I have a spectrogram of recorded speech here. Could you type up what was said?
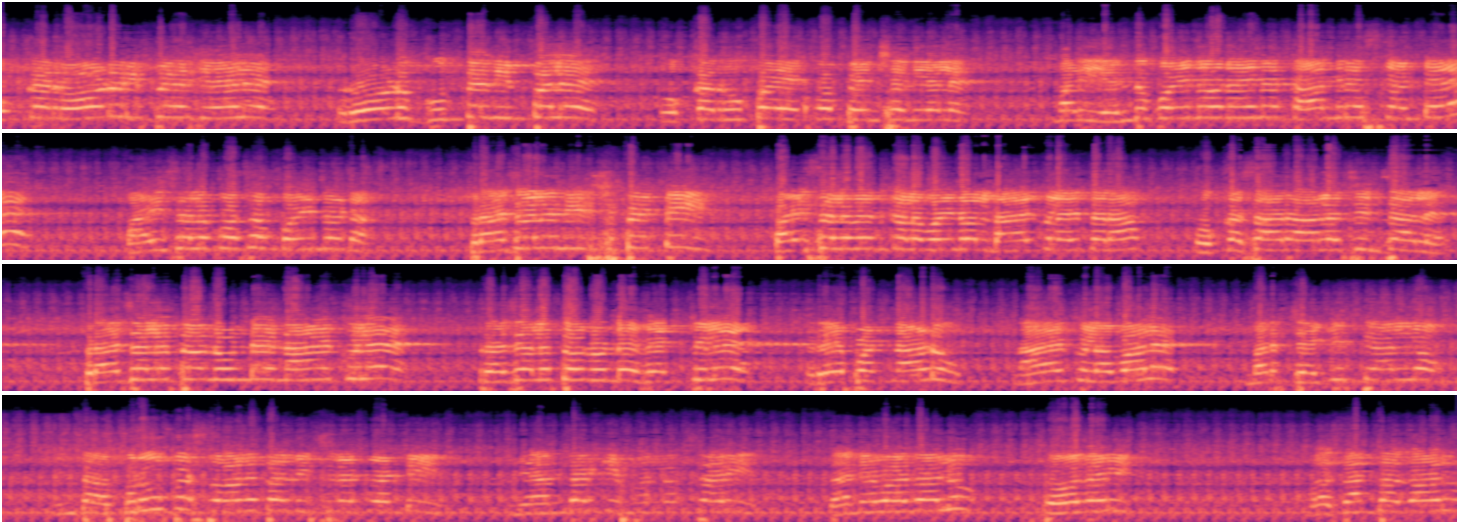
ఒక్క రోడ్డు రిపేర్ చేయలే. రోడ్డు గుంత నింపలే. ఒక్క రూపాయి ఎక్కువ పెన్షన్ ఇవ్వలే మరి ఎందుకు పోయినోనైనా కాంగ్రెస్ కంటే పైసల కోసం పోయినోట ప్రజలు నిడిచిపెట్టి పైసల వెనకాల పోయిన వాళ్ళు నాయకులు అవుతారా ఒక్కసారి ఆలోచించాలి. ప్రజలతో నుండే నాయకులే ప్రజలతో నుండే వ్యక్తులే రేపటి నాడు నాయకులు అవ్వాలి మరి జగిత్యాల్లో ఇంత అపురూప స్వాగతాన్ని ఇచ్చినటువంటి మీ అందరికీ మళ్ళొకసారి ధన్యవాదాలు. సోదరి వసంత గారు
